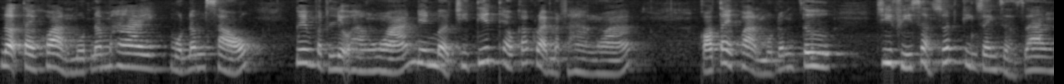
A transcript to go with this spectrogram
nợ tài khoản 152, 156, nguyên vật liệu hàng hóa nên mở chi tiết theo các loại mặt hàng hóa. Có tài khoản 154, chi phí sản xuất kinh doanh dở dang.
